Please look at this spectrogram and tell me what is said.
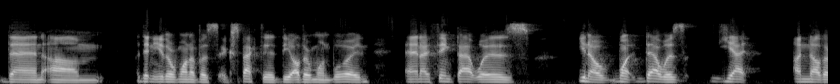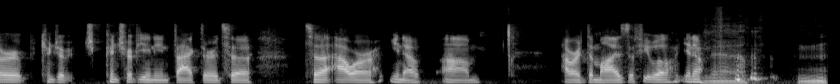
than um, than either one of us expected the other one would. And I think that was, you know, what that was yet another contrib- contributing factor to to our, you know, um, our demise, if you will. You know. Yeah. mm.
